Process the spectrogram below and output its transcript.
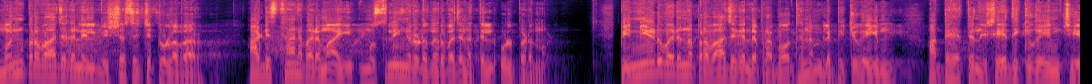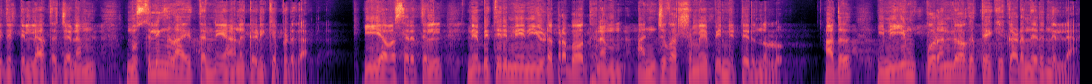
മുൻ പ്രവാചകനിൽ വിശ്വസിച്ചിട്ടുള്ളവർ അടിസ്ഥാനപരമായി മുസ്ലിങ്ങളുടെ നിർവചനത്തിൽ ഉൾപ്പെടുന്നു. പിന്നീട് വരുന്ന പ്രവാചകന്റെ പ്രബോധനം ലഭിക്കുകയും അദ്ദേഹത്തെ നിഷേധിക്കുകയും ചെയ്തിട്ടില്ലാത്ത ജനം മുസ്ലിങ്ങളായി തന്നെയാണ് ഗണിക്കപ്പെടുക. ഈ അവസരത്തിൽ നബി തിരുമേനിയുടെ പ്രബോധനം അഞ്ചു വർഷമേ പിന്നിട്ടിരുന്നുള്ളൂ. അത് ഇനിയും പുറം ലോകത്തേക്ക് കടന്നിരുന്നില്ല.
